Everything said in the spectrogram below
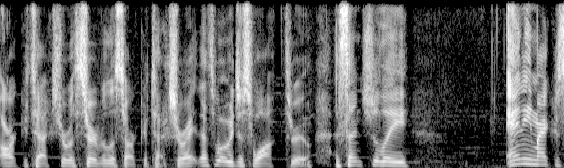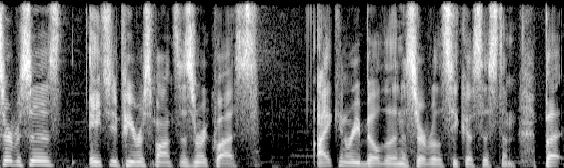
architecture with serverless architecture, right? That's what we just walked through. Essentially, any microservices, HTTP responses and requests, I can rebuild in a serverless ecosystem. But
